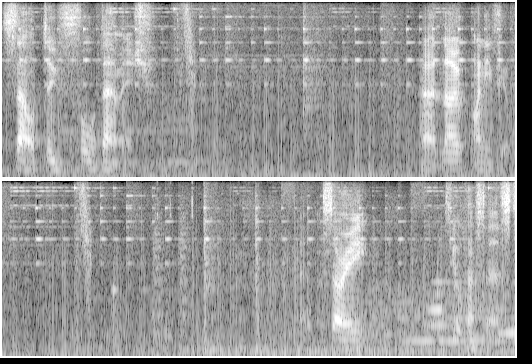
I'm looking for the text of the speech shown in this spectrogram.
So that'll do four damage. Uh, no, I need fuel. Uh, sorry, fuel comes first.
